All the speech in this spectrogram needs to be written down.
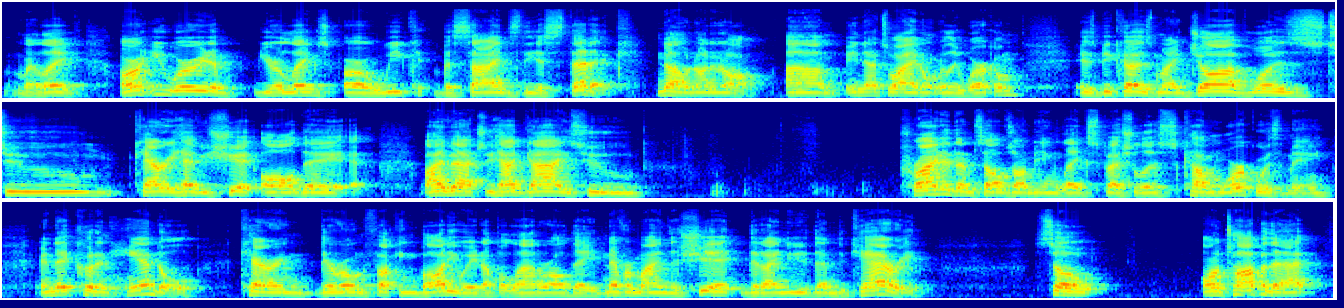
my leg. Aren't you worried your legs are weak besides the aesthetic? No, not at all. Um, and that's why I don't really work them, is because my job was to carry heavy shit all day. I've actually had guys who prided themselves on being leg specialists come work with me, and they couldn't handle carrying their own fucking body weight up a ladder all day, never mind the shit that I needed them to carry. So, on top of that,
